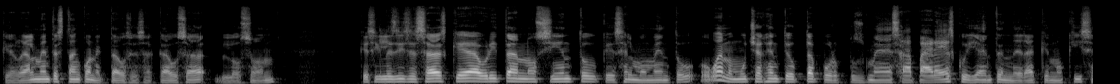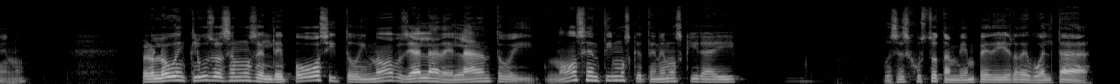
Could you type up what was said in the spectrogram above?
que realmente están conectados a esa causa lo son, que si les dices, ¿sabes qué? Ahorita no siento que es el momento, o bueno, mucha gente opta por, pues me desaparezco y ya entenderá que no quise, ¿no? Pero luego incluso hacemos el depósito y no, pues ya el adelanto y no sentimos que tenemos que ir ahí. Pues es justo también pedir de vuelta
